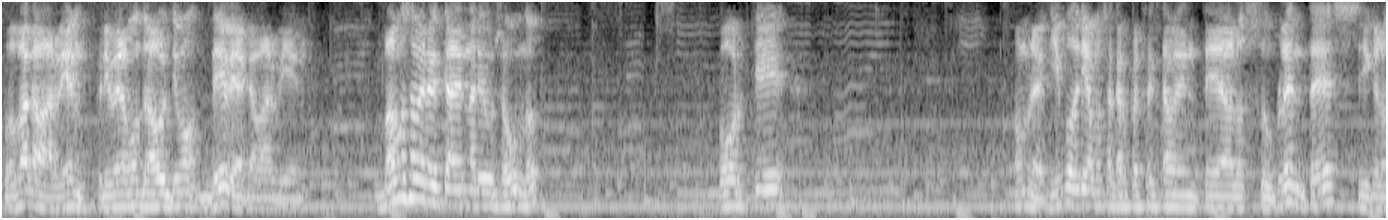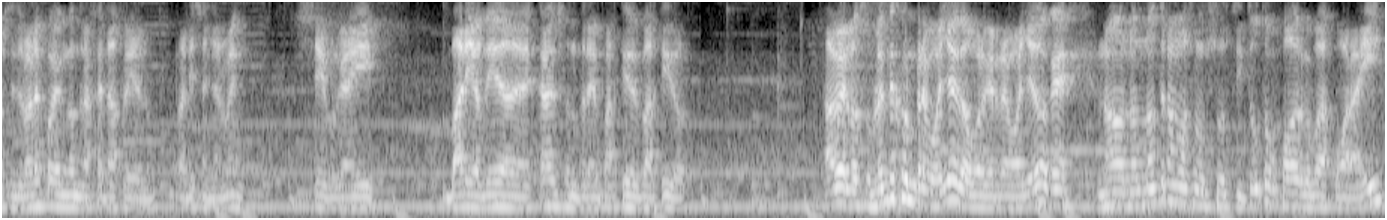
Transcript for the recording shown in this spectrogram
Pues va a acabar bien. Primero contra último debe acabar bien. Vamos a ver el calendario un segundo. Porque... Hombre, aquí podríamos sacar perfectamente a los suplentes y que los titulares jueguen contra Getafe y el Paris Saint Germain. Sí, porque hay varios días de descanso entre partido y partido. A ver, los suplentes con Rebolledo, porque Rebolledo, ¿qué? No, no, no tenemos un sustituto, un jugador que pueda jugar ahí.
